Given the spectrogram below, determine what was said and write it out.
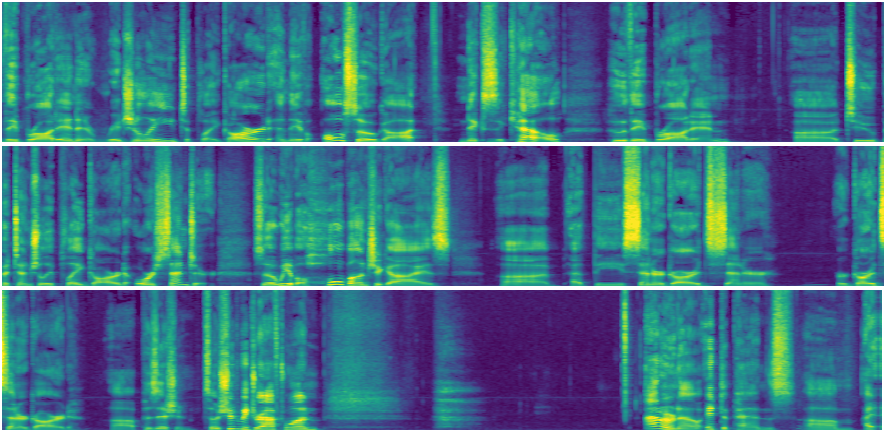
they brought in originally to play guard. And they've also got Nick Zakelj, who they brought in uh, to potentially play guard or center. So we have a whole bunch of guys uh, at the center guard center or guard center guard uh, position. So should we draft one? I don't know. It depends. Um, I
